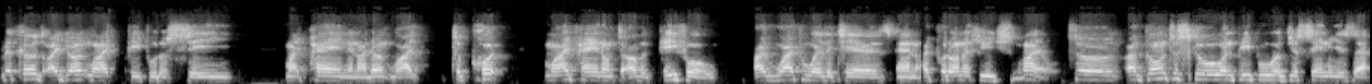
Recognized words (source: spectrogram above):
because I don't like people to see my pain and I don't like to put my pain onto other people, I wipe away the tears and I put on a huge smile. So I've gone to school and people have just seen me as that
